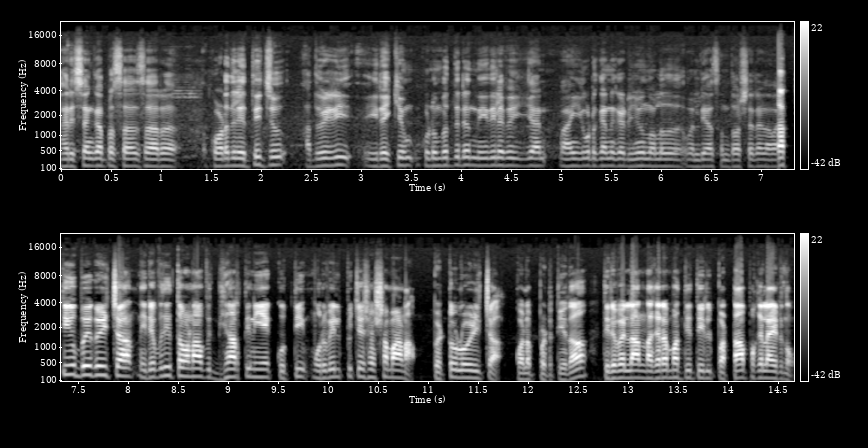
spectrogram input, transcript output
ഹരിശങ്കർ പ്രസാദ് സാറ് കോടതിയിൽ എത്തിച്ചു. അതുവഴി ഇരയ്ക്കും കുടുംബത്തിനും നീതി ലഭിക്കാൻ വാങ്ങിക്കൊടുക്കാൻ കഴിഞ്ഞു എന്നുള്ളത് വലിയ സന്തോഷകരമാണ്. കത്തി ഉപയോഗിച്ച നിരവധി തവണ വിദ്യാർത്ഥിനിയെ കുത്തി മുറിവേൽപ്പിച്ച ശേഷമാണ് പെട്രോൾ ഒഴിച്ച് കൊലപ്പെടുത്തിയത്. തിരുവല്ല നഗരമധ്യത്തിൽ പട്ടാപ്പകലായിരുന്നു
